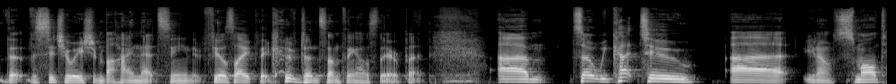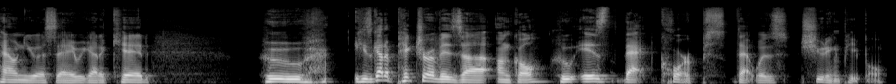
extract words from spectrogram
the the situation behind that scene. It feels like they could have done something else there but um so we cut to uh you know small town usa we got a kid who he's got a picture of his uh, uncle who is that corpse that was shooting people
